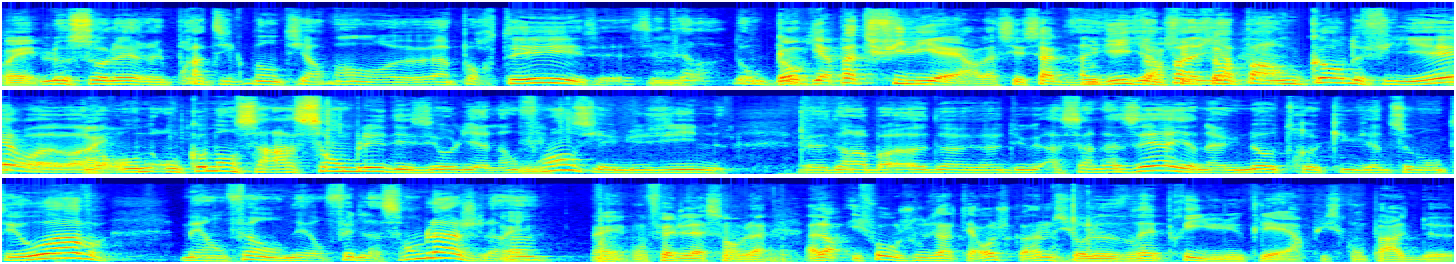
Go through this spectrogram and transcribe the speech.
Oui. le solaire est pratiquement entièrement euh, importé, etc. Donc, Donc il n'y a pas de filière, là, c'est ça que vous il dites n'y a, il y a pas encore de filière. Ouais. On, on commence à assembler des éoliennes en France. Il y a une usine euh, dans la- de- du- à Saint-Nazaire. Il y en a une autre qui vient de se monter au Havre. Mais enfin, on, est, on fait de l'assemblage, là. Ouais, hein. on fait de l'assemblage. Alors, il faut que je vous interroge quand même sur le vrai prix du nucléaire, puisqu'on parle de,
